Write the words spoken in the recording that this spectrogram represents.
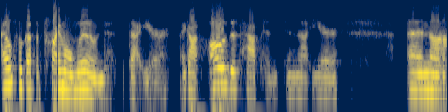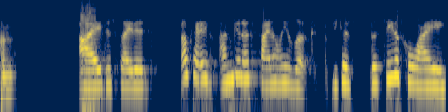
I also got the primal wound that year. I got all of this happened in that year. And um I decided, okay, I'm going to finally look because the state of Hawaii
